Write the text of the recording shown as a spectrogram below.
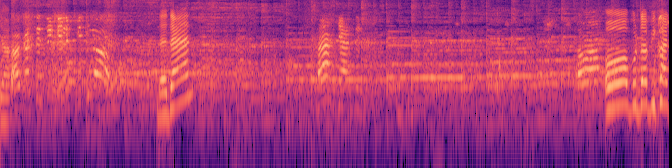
Ya Kanka sesin gelip gidiyor. neden? Heh geldin. Tamam. Oo burada birkaç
